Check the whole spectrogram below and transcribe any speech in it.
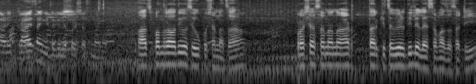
आणि काय सांगितलं गेलं प्रशासनानं? आज पंधरावा दिवस आहे उपोषणाचा. प्रशासनानं आठ तारखेचा वेळ दिलेला आहे समाजासाठी.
